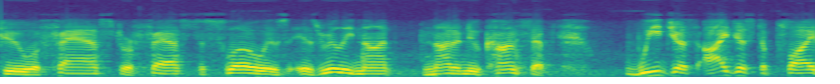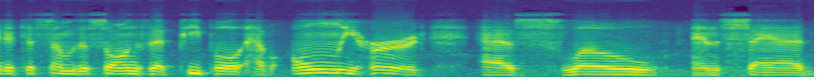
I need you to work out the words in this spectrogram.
to a fast or fast to slow is is really not not a new concept we just I just applied it to some of the songs that people have only heard as slow and sad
